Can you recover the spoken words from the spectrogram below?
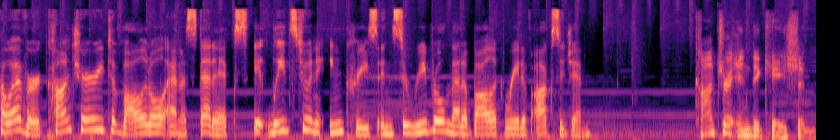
However, contrary to volatile anesthetics, it leads to an increase in cerebral metabolic rate of oxygen. Contraindications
